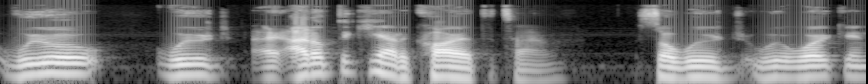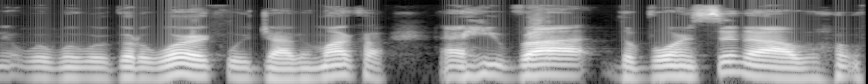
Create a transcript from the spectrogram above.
we were we were I, I don't think he had a car at the time, so we were we were working when we were go to work, we were driving my car, and he brought the Born Sinner album.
